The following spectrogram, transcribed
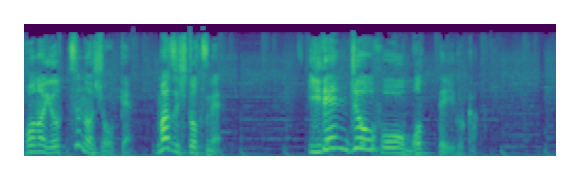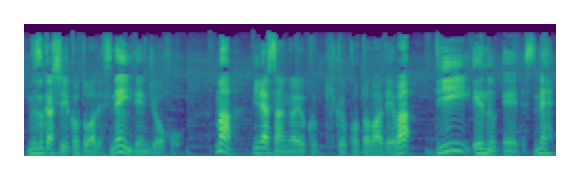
この4つの条件。まず1つ目。遺伝情報を持っているか。難しい言葉ですね、遺伝情報。まあ、皆さんがよく聞く言葉では DNA ですね。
